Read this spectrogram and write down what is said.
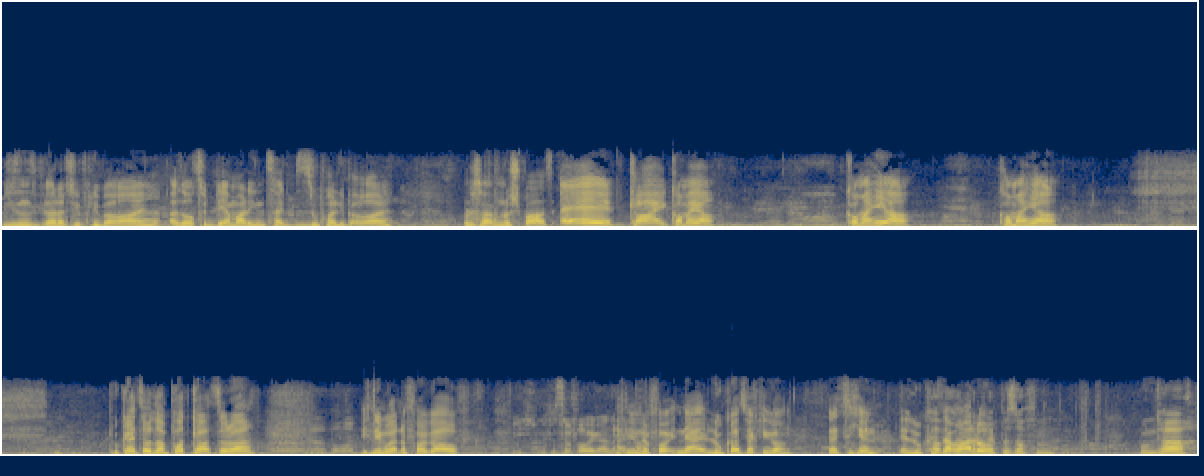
die sind relativ liberal, also auch zu dermaligen Zeit super liberal. Und es war einfach nur Spaß. Ey, Kai, komm mal her. Komm mal her. Komm mal her. Du kennst ja unseren Podcast, oder? Ja, warum? Ich nehme gerade eine Folge auf. Ich nehme eine Folge allein. Ich nehme eine Folge. Na, Luca ist weggegangen. Setz dich hin. Ja, Luca Sag war komplett besoffen. Guten Tag,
